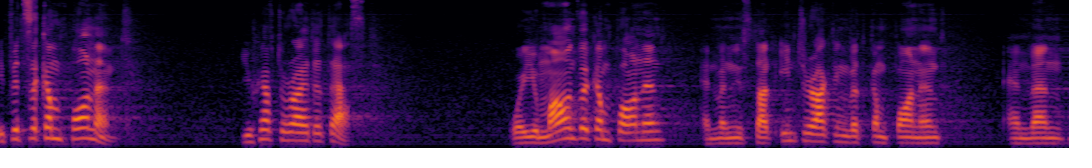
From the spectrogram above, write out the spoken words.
If it's a component, you have to write a test where you mount the component, and when you start interacting with the component, and then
